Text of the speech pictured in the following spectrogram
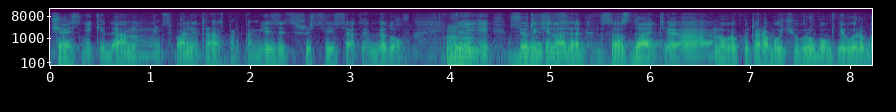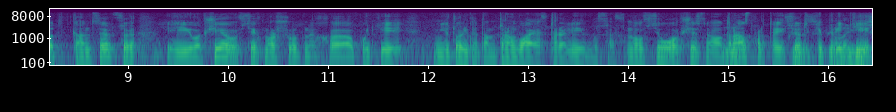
частники, да, но муниципальный транспорт там ездит с 60-х годов. И все-таки надо создать э, ну, какую-то рабочую группу, где выработать концепцию и вообще всех маршрутных э, путей, не только там трамваев, троллейбусов, но всего общественного транспорта и все-таки прийти...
